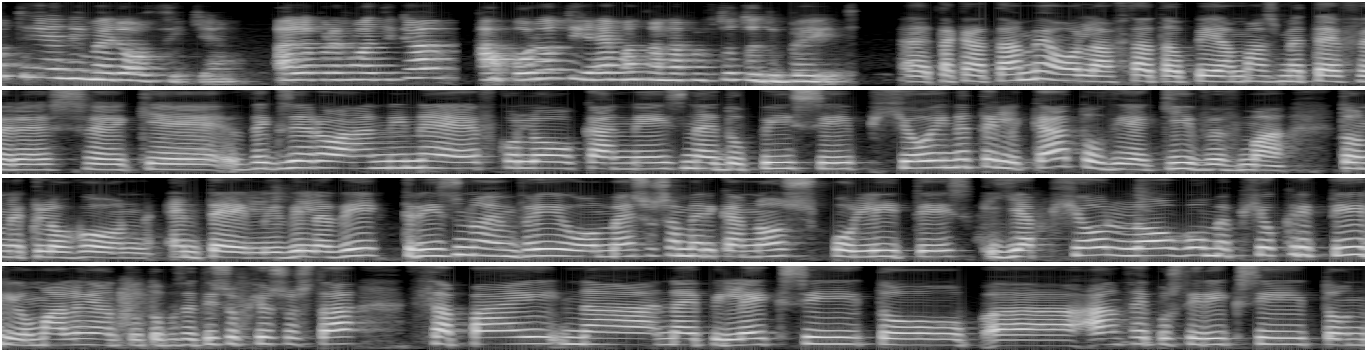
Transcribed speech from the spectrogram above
ότι ενημερώθηκε. Αλλά πραγματικά απορώ τι έμαθαν από αυτό το debate. Ε, τα κρατάμε όλα αυτά τα οποία μας μετέφερες ε, και δεν ξέρω αν είναι εύκολο κανείς να εντοπίσει ποιο είναι τελικά το διακύβευμα των εκλογών εν τέλει. Δηλαδή, 3 Νοεμβρίου ο μέσος Αμερικανός πολίτης για ποιο λόγο, με ποιο κριτήριο μάλλον για να το τοποθετήσω πιο σωστά, θα πάει να, να επιλέξει το αν θα υποστηρίξει τον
